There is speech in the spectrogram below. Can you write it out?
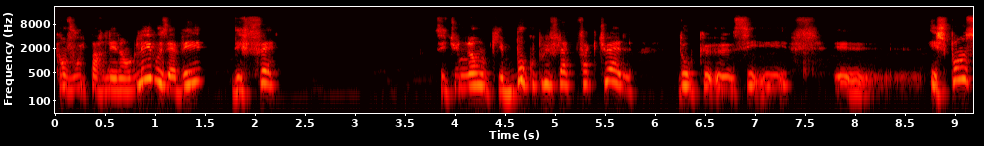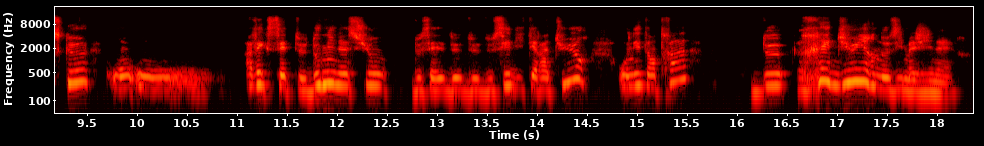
Quand vous parlez l'anglais, vous avez des faits. C'est une langue qui est beaucoup plus factuelle. Donc, euh, euh, et je pense que avec cette domination de ces littératures, on est en train de réduire nos imaginaires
